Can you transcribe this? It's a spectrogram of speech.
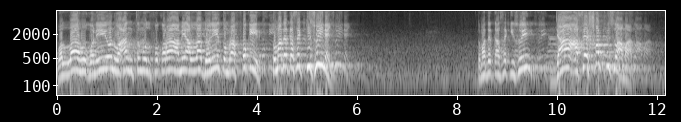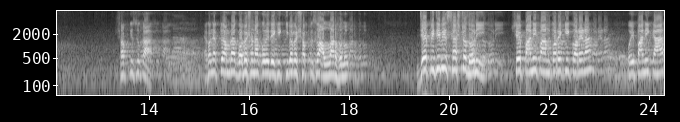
ওয়াল্লাহু গনিয়ুন ওয়া আনতুমুল ফুকরা। আমি আল্লাহ ধনী, তোমরা ফকির। তোমাদের কাছে কিছুই নেই। তোমাদের কাছে কিছুই যা আছে সবকিছু আমার। সবকিছু কার? এখন একটু আমরা গবেষণা করে দেখি কীভাবে সবকিছু আল্লাহর হলো। যে পৃথিবীর শ্রেষ্ঠ ধনী, সে পানি পান করে কি করে না? ওই পানি কার?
